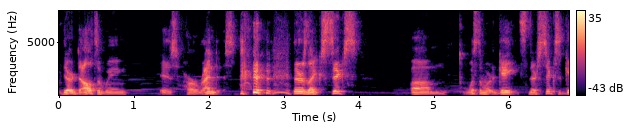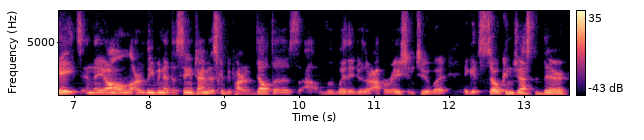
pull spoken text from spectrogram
Their Delta wing is horrendous. there's like six um what's the word gates. There's six gates and they all are leaving at the same time. This could be part of delta's uh, the way they do their operation too but it gets so congested there.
